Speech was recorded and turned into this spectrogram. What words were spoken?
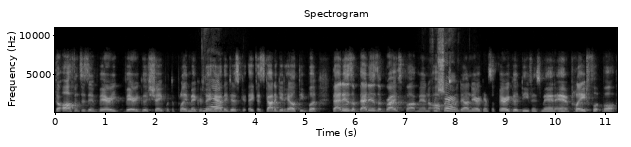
The offense is in very, very good shape with the playmakers they have. They just they just got to get healthy. But that is a that is a bright spot, man. The For offense sure. went down there against a very good defense, man, and played football.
